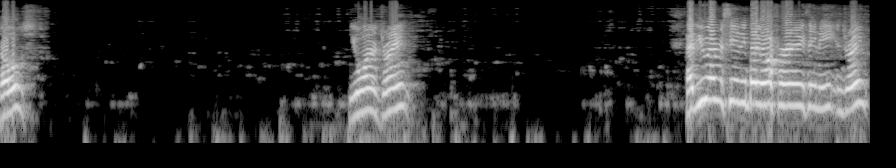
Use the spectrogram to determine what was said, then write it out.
Toast? You want a drink? Have you ever seen anybody offer anything to eat and drink?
